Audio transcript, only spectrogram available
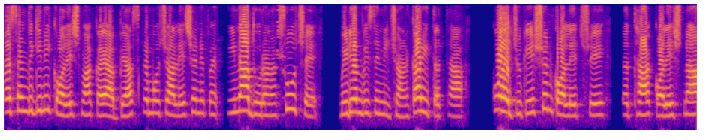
પસંદગીની કોલેજમાં કયા અભ્યાસક્રમો ચાલે છે અને ફીના ધોરણો શું છે? મીડિયમ વિશેની જાણકારી તથા કો એજ્યુકેશન કોલેજ છે તથા કોલેજના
